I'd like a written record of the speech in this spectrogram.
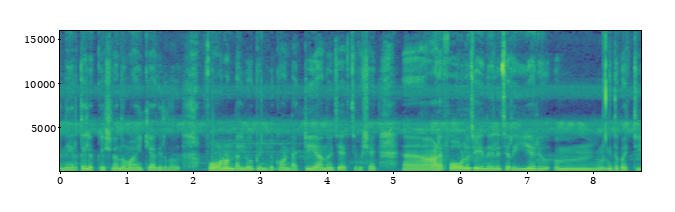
നേരത്തെ ലൊക്കേഷനൊന്നും വാങ്ങിക്കാതിരുന്നത്. ഫോണുണ്ടല്ലോ പിന്നീട് കോണ്ടാക്ട് ചെയ്യാമെന്ന് വിചാരിച്ചു. പക്ഷേ ആളെ ഫോളോ ചെയ്യുന്നതിൽ ചെറിയൊരു ഇത് പറ്റി.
